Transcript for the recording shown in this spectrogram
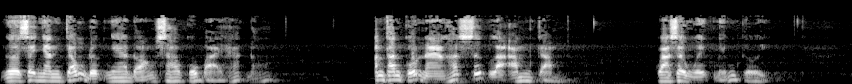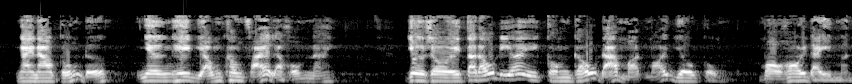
Ngươi sẽ nhanh chóng được nghe đoạn sau của bài hát đó. Âm thanh của nàng hết sức là âm trầm. Quan Sơn Nguyệt mỉm cười. Ngày nào cũng được, nhưng hy vọng không phải là hôm nay. Vừa rồi ta đấu đi với con gấu đã mệt mỏi vô cùng, mồ hôi đầy mình.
